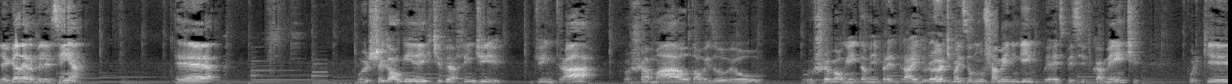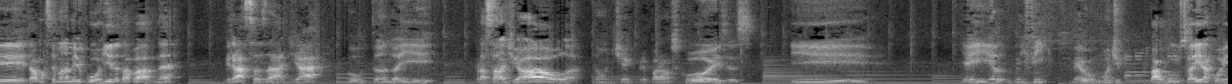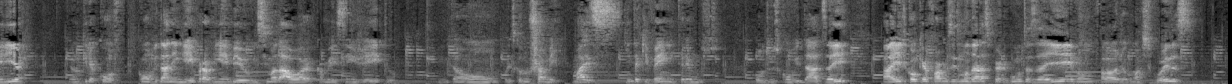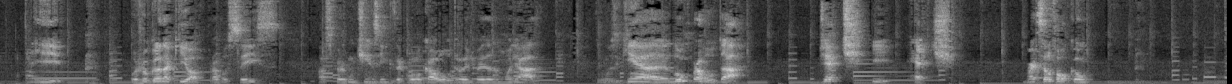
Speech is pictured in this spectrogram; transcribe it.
E aí galera, belezinha? É... Hoje chega alguém aí que tiver afim de, de entrar, pra chamar, ou talvez eu, eu, eu chame alguém também para entrar aí durante, mas eu não chamei ninguém é, especificamente, porque tava uma semana meio corrida, tava, né, graças a já voltando aí pra sala de aula, então tinha que preparar umas coisas e. E aí, enfim, meu, um monte de bagunça aí na correria. Eu não queria convidar ninguém para vir aí meio em cima da hora, ficar meio sem jeito. Então, por isso que eu não chamei. Mas quinta que vem teremos outros convidados aí. Aí de qualquer forma vocês mandaram as perguntas aí, vamos falar de algumas coisas. E vou jogando aqui, ó, para vocês as perguntinhas, quem quiser colocar outra, a gente vai dando uma olhada. A musiquinha é Louco para voltar. Jet e Hatch. Marcelo Falcão.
